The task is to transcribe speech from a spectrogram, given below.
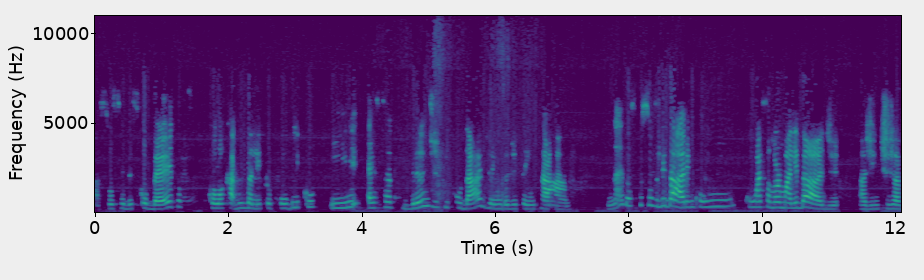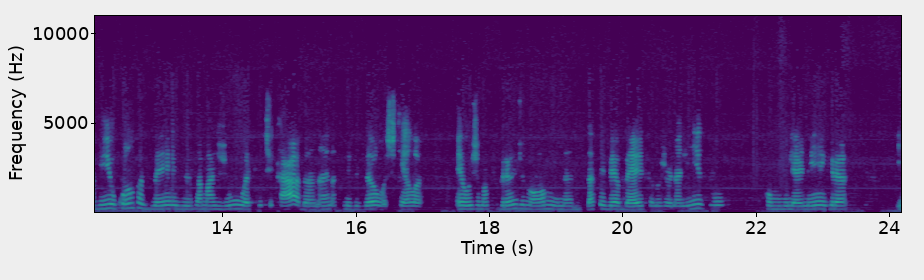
as suas redescobertas colocadas ali para o público e essa grande dificuldade ainda de tentar, né, das pessoas lidarem com, com essa normalidade. A gente já viu quantas vezes a Maju é criticada né, na televisão, acho que ela é hoje o nosso grande nome né, da TV aberta no jornalismo, como mulher negra. E,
